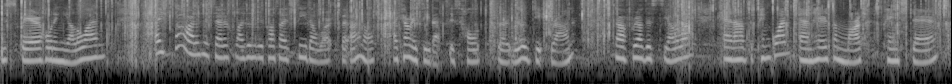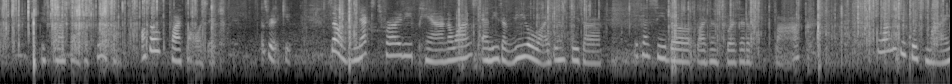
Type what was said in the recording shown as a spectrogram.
this bear holding yellow one. I thought this is status license because I see the word, but I don't know. I can't really see that. It's hold the really deep brown. So I have three of this yellow one, and I have the pink one, and here's some mark paint there. It's for myself. It's really soft. Also five dollars each. That's really cute. So next for the piano ones, and these are real license. These are you can see the license words at the back. Me see who's mine.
